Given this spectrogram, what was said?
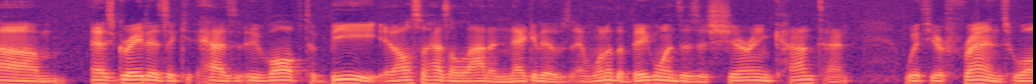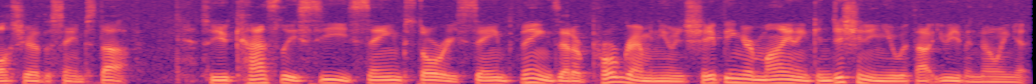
um, as great as it has evolved to be, it also has a lot of negatives. And one of the big ones is, is sharing content with your friends who all share the same stuff. So you constantly see same stories, same things that are programming you and shaping your mind and conditioning you without you even knowing it.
